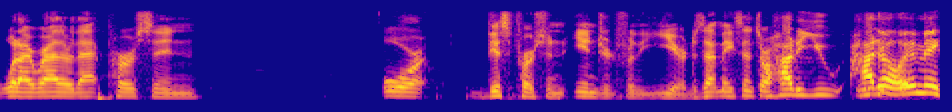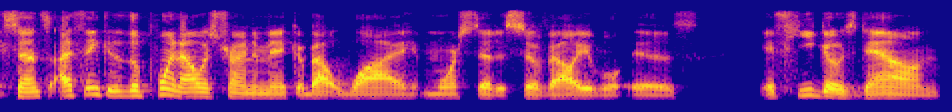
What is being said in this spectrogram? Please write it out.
Would I rather that person or this person injured for the year. Does that make sense? Or how do you how no, do it makes sense. I think the point I was trying to make about why Morstead is so valuable is if he goes down,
